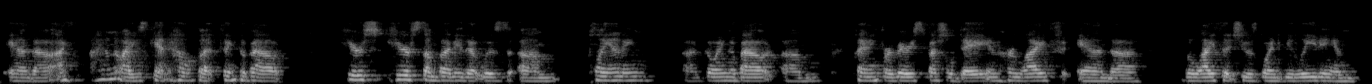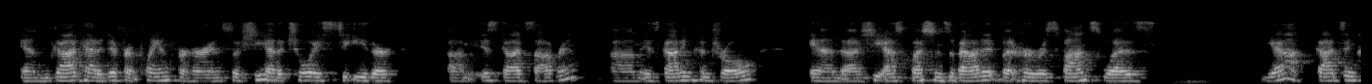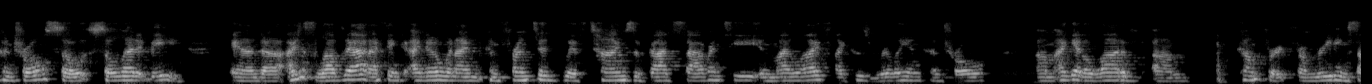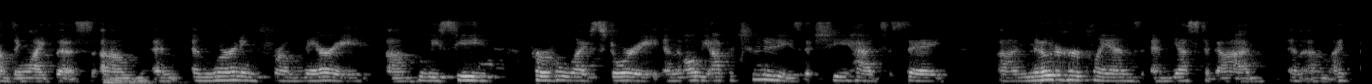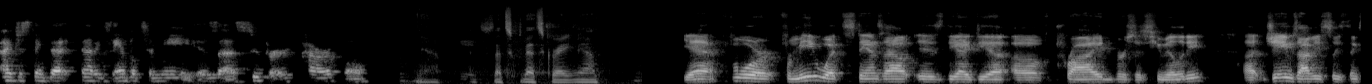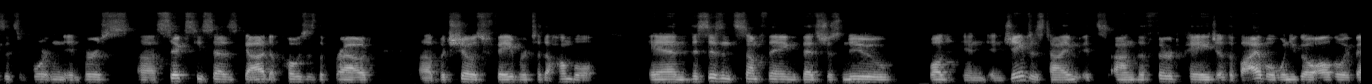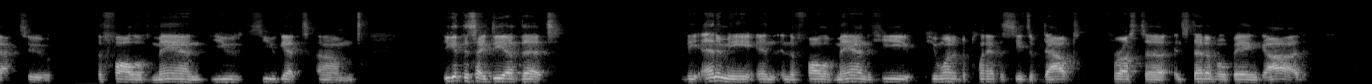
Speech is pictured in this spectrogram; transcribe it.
And uh, I, I don't know, I just can't help but think about here's here's somebody that was um, planning, uh, going about um, planning for a very special day in her life and uh, the life that she was going to be leading, and and God had a different plan for her, and so she had a choice to either um, is God sovereign, um, is God in control, and uh, she asked questions about it, but her response was, yeah, God's in control, so so let it be and uh, I just love that. I think I know when I'm confronted with times of God's sovereignty in my life, like who's really in control, um, I get a lot of um, comfort from reading something like this um, and, and learning from Mary, um, who we see her whole life story and all the opportunities that she had to say uh, no to her plans and yes to God. And um, I, I just think that that example to me is uh, super powerful. Yeah, that's that's that's great. Yeah. Yeah, for for me, what stands out is the idea of pride versus humility. Uh, James obviously thinks it's important. In verse uh, six, he says, "God opposes the proud, uh, but shows favor to the humble." And this isn't something that's just new. Well, in, in James's time, it's on the third page of the Bible. When you go all the way back to the fall of man, you you get um, you get this idea that the enemy in, in the fall of man, he, he wanted to plant the seeds of doubt for us to, instead of obeying God,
